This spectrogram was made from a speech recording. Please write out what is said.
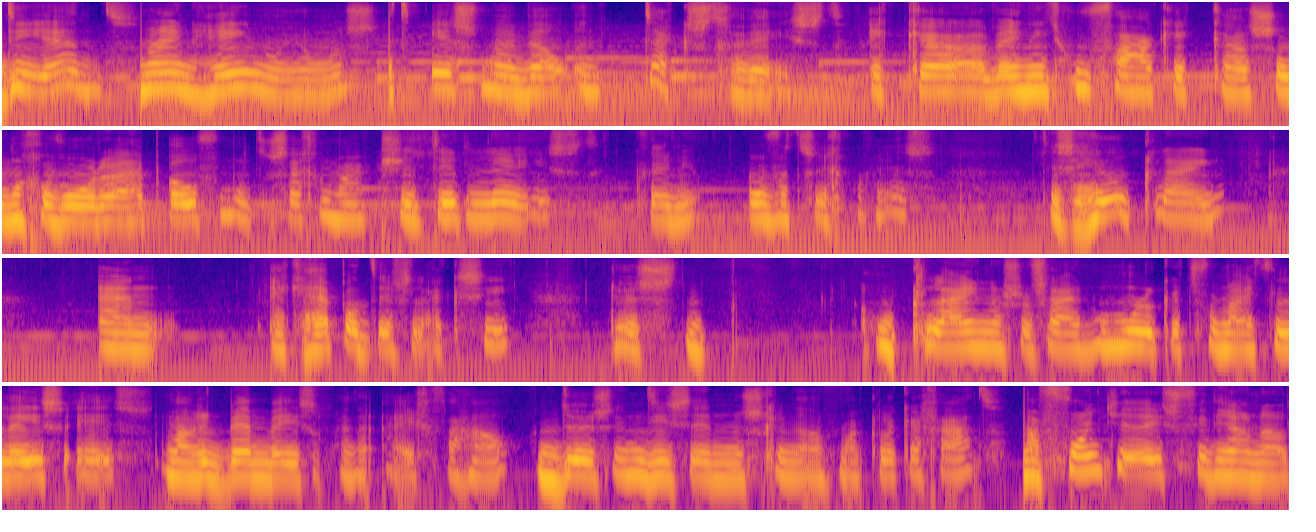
the end. Mijn hemel jongens, het is me wel een tekst geweest. Ik uh, weet niet hoe vaak ik uh, sommige woorden heb over moeten zeggen, maar als je dit leest, ik weet niet of het zichtbaar is. Het is heel klein en ik heb al dyslexie. Dus hoe kleiner ze zijn, hoe moeilijker het voor mij te lezen is. Maar ik ben bezig met een eigen verhaal. Dus in die zin misschien dat het makkelijker gaat. Maar vond je deze video nou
